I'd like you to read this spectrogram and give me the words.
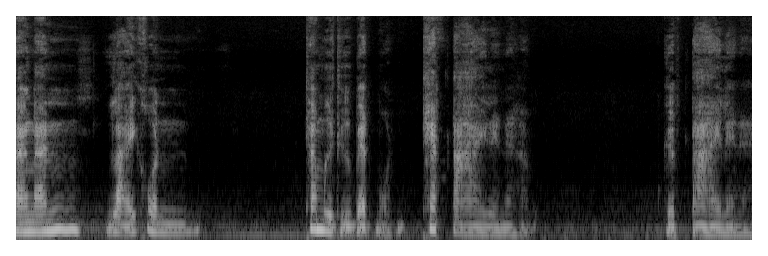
ดังนั้นหลายคนถ้ามือถือแบตหมด แทบตายเลยนะครับ เกือบตายเลยนะ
